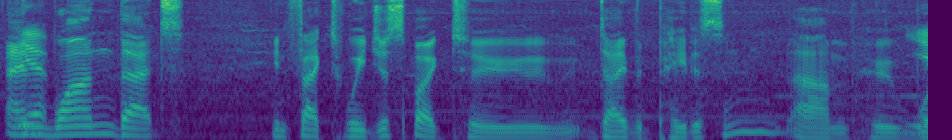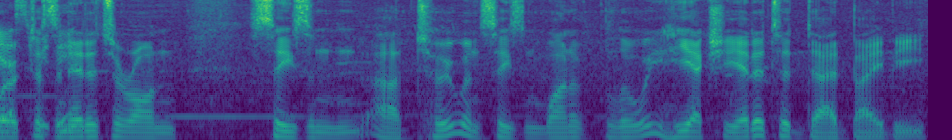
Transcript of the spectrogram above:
And Yep. one that, in fact, we just spoke to David Peterson, um, who Yes, worked as an did. editor on season uh, two and season one of Bluey. He actually edited Dad Baby.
